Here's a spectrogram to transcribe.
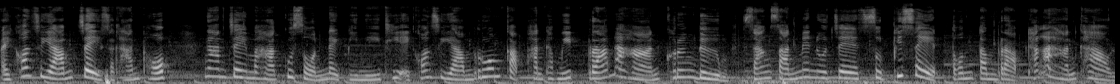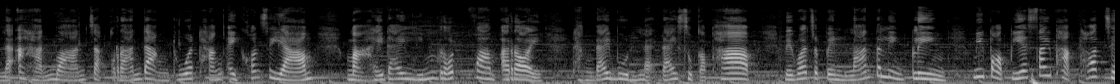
ไอคอนสยามเจสถานพบ งานเจมหากุศลในปีนี้ที่ไอคอนสยามร่วมกับพันธมิตร ร้านอาหารเครื่องดื่ม สร้างสรรค์เมนูเจสุดพิเศษ ต้นตำรับทั้งอาหารข่าวและอาหารหวานจากร้านดังทั่วทั้งไอคอนสยาม มาให้ได้ลิ้มรสความอร่อย ทั้งได้บุญและได้สุขภาพ ไม่ว่าจะเป็นร้านตะลิงปลิง มีปอเปี๊ยะไส้ผักทอดเจ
